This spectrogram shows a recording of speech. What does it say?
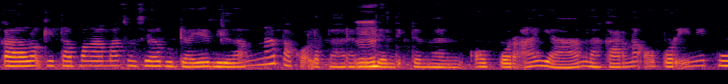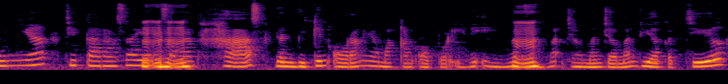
kalau kita pengamat sosial budaya bilang kenapa kok Lebaran Mm. identik dengan opor ayam? Nah karena opor ini punya cita rasa yang Mm-mm. sangat khas dan bikin orang yang makan opor ini inget Mm-mm. sama zaman-zaman dia kecil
